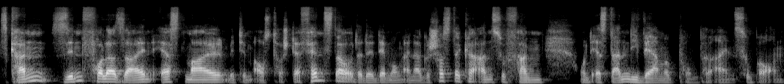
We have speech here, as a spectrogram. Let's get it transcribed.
Es kann sinnvoller sein, erstmal mit dem Austausch der Fenster oder der Dämmung einer Geschossdecke anzufangen und erst dann die Wärmepumpe einzubauen.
